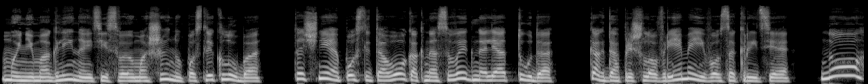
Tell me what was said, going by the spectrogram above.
«Мы не могли найти свою машину после клуба, точнее, после того, как нас выгнали оттуда, когда пришло время его закрытия. Но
